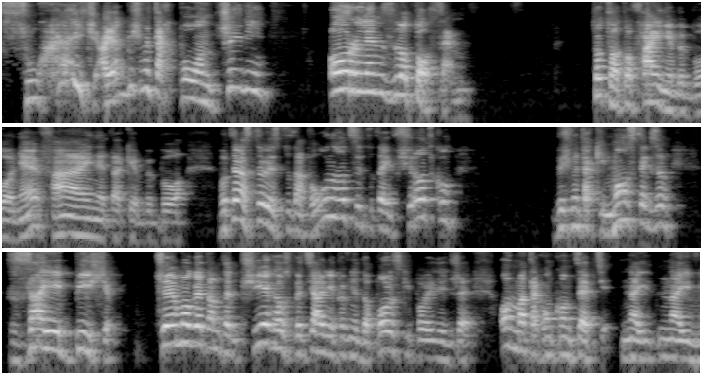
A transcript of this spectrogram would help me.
Słuchajcie, a jakbyśmy tak połączyli Orlen z Lotosem. To co, to fajnie by było, nie? Fajne takie by było. Bo teraz tu jest tu na północy, tutaj w środku. Byśmy taki mostek zrobili. Zajebiście. Czy ja mogę tam ten przyjechał specjalnie pewnie do Polski powiedzieć, że on ma taką koncepcję. Naj, naj,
